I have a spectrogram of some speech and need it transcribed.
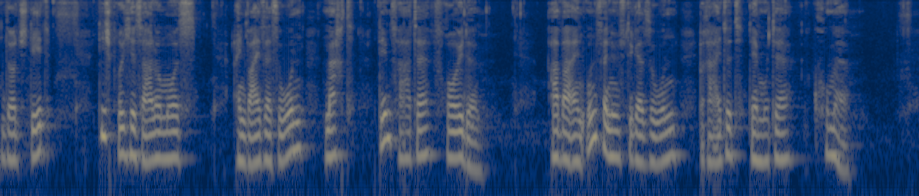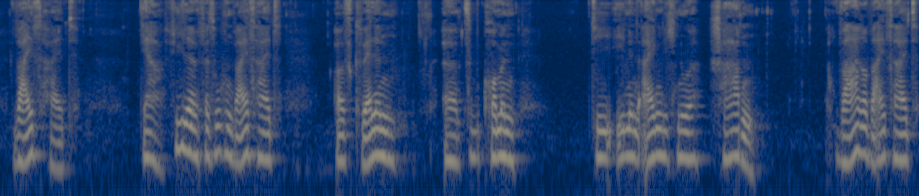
Dort steht, die Sprüche Salomos, ein weiser Sohn macht dem Vater Freude, aber ein unvernünftiger Sohn bereitet der Mutter Kummer. Weisheit. Ja, viele versuchen Weisheit aus Quellen äh, zu bekommen, die ihnen eigentlich nur schaden. Wahre Weisheit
